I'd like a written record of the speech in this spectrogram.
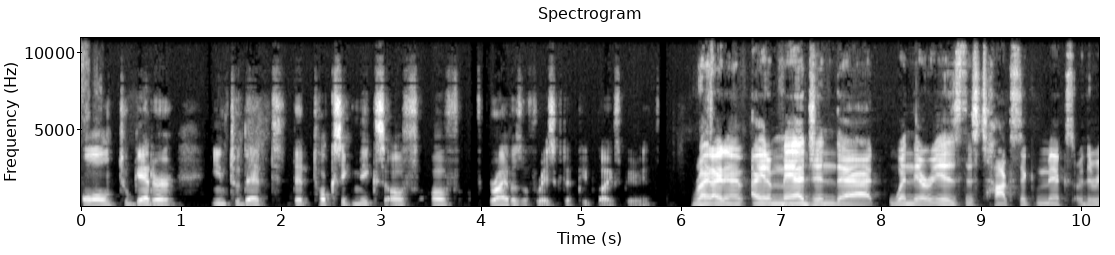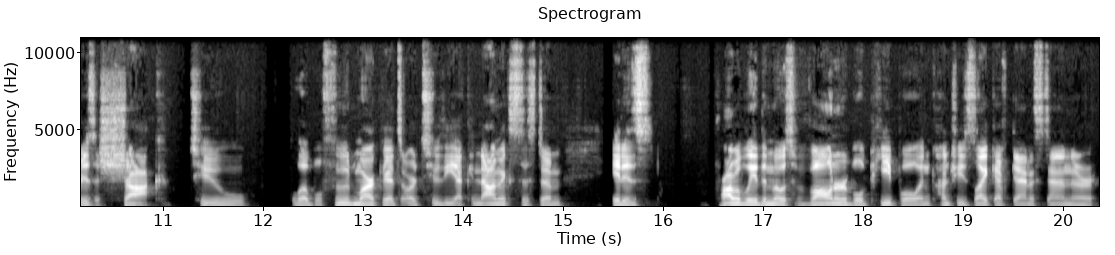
all together into that that toxic mix of of drivers of risk that people are experiencing. Right. I, I imagine that when there is this toxic mix, or there is a shock to global food markets or to the economic system, it is probably the most vulnerable people in countries like Afghanistan or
